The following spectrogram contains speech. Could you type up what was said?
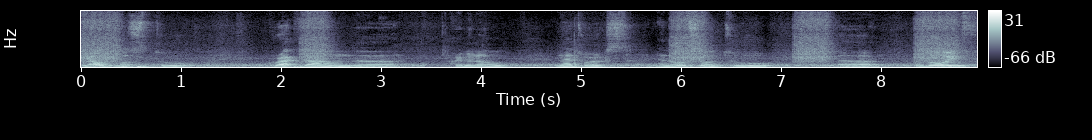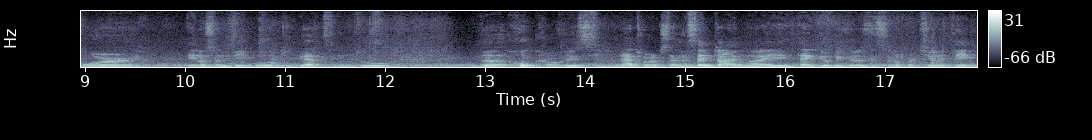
the utmost to crack down the criminal networks and also to uh, avoid for innocent people to get into the hook of these networks. And at the same time, I thank you because it's an opportunity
